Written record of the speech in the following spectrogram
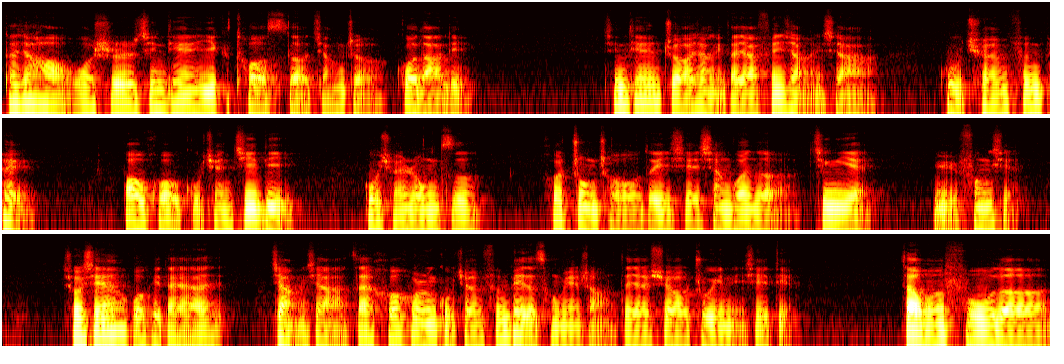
大家好，我是今天 Ectos 的讲者郭大力。今天主要想给大家分享一下股权分配，包括股权激励、股权融资和众筹的一些相关的经验与风险。首先，我给大家讲一下，在合伙人股权分配的层面上，大家需要注意哪些点。在我们服务的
